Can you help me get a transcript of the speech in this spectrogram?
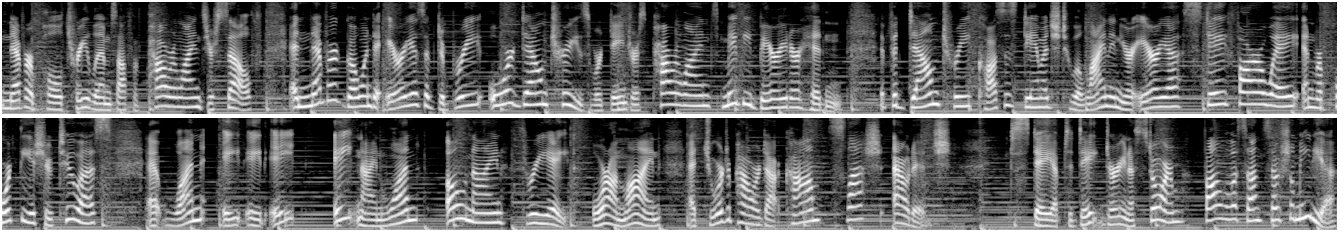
Never pull tree limbs off of power lines yourself, and never go into areas of debris or downed trees where dangerous power lines may be buried or hidden. If a downed tree causes damage to a line in your area, stay far away and report the issue to us at 1 888 891 0938 or online at georgiapower.com slash outage. To stay up to date during a storm, follow us on social media.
